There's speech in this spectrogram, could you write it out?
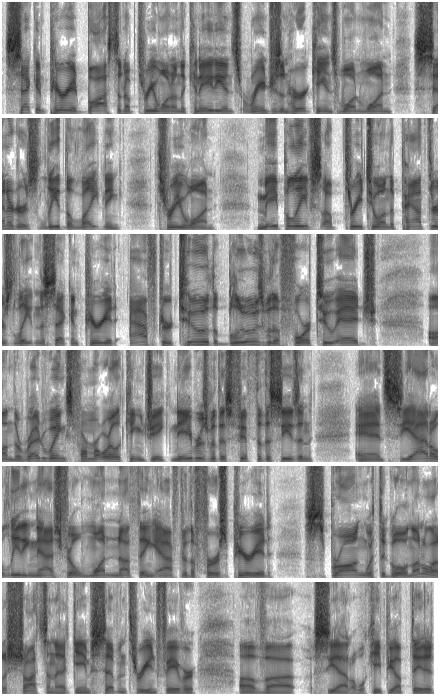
Second period, Boston up 3 1 on the Canadiens. Rangers and Hurricanes 1 1. Senators lead the Lightning 3 1. Maple Leafs up 3 2 on the Panthers late in the second period. After two, the Blues with a 4 2 edge on the Red Wings. Former Oil King Jake Neighbors with his fifth of the season, and Seattle leading Nashville 1 0 after the first period. Sprong with the goal. Not a lot of shots in that game. 7 3 in favor of uh, Seattle. We'll keep you updated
